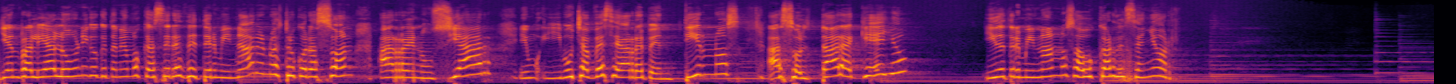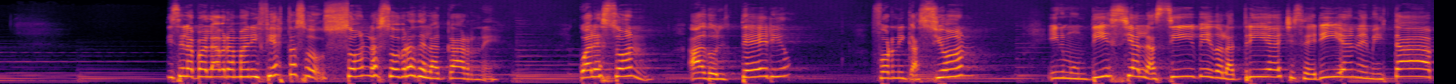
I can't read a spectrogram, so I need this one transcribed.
Y en realidad lo único que tenemos que hacer es determinar en nuestro corazón a renunciar y, muchas veces a arrepentirnos, a soltar aquello y determinarnos a buscar del Señor. Dice la palabra, manifiestas son las obras de la carne. ¿Cuáles son? Adulterio, fornicación, inmundicia, lascivia, idolatría, hechicería, enemistad,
